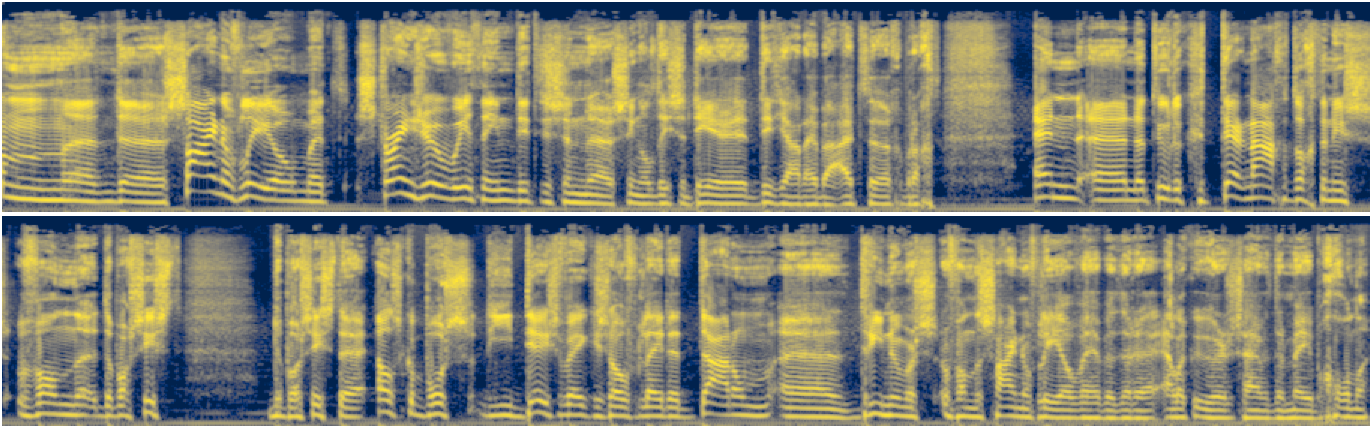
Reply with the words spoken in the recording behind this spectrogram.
Eh, de Sign of Leo met Stranger Within. Dit is een uh, single die ze dit jaar hebben uitgebracht. En uh, natuurlijk ter nagedachtenis van de bassist de bassiste Elske Bos, die deze week is overleden. Daarom drie nummers van de Sign of Leo. We hebben er uh, elke uur zijn we ermee begonnen.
